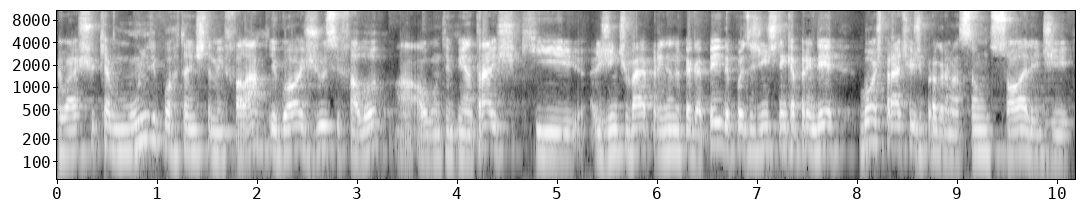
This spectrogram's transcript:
Eu acho que é muito importante também falar, igual a Jussi falou há algum tempinho atrás, que a gente vai aprendendo PHP e depois a gente tem que aprender boas práticas de programação, Solid,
